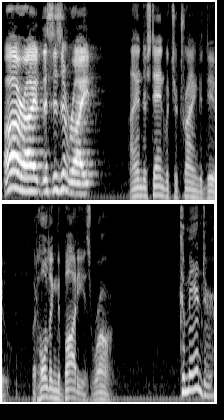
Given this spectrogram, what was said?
All right, this isn't right. I understand what you're trying to do, but holding the body is wrong. Commander,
